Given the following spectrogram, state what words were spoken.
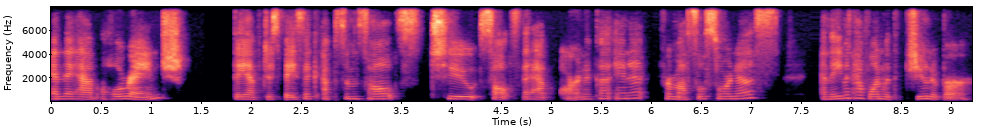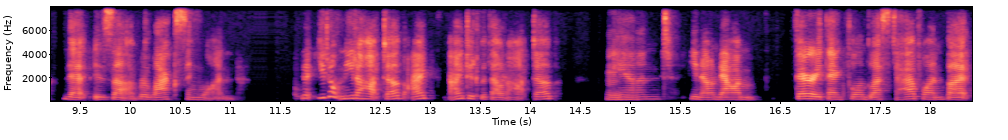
And they have a whole range. They have just basic Epsom salts to salts that have arnica in it for muscle soreness. And they even have one with juniper that is a relaxing one. No, You don't need a hot tub. I I did without a hot tub. Mhm. And you know, now I'm very thankful and blessed to have one, but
